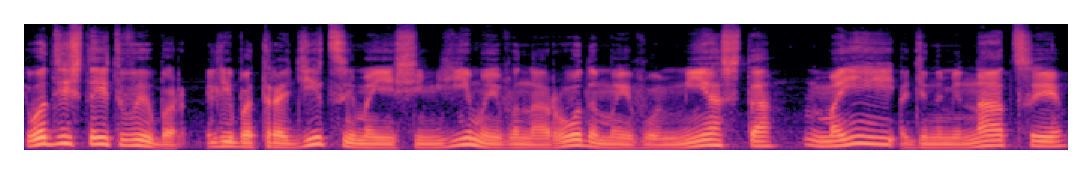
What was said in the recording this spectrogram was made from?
И вот здесь стоит выбор. Либо традиции моей семьи, моего народа, моего места, моей деноминации,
